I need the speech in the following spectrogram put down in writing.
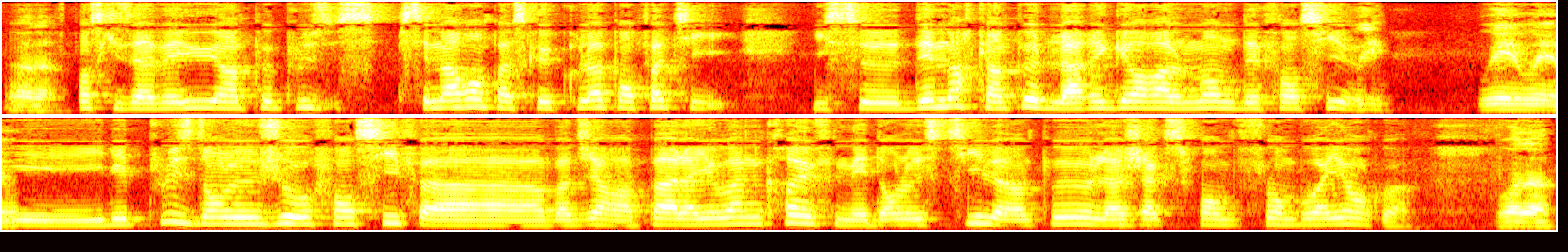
Voilà. Je pense qu'ils avaient eu un peu plus. C'est marrant parce que Klopp, en fait, il, il se démarque un peu de la rigueur allemande défensive. Oui. Oui, oui, oui. Et il est plus dans le jeu offensif, à, on va dire, pas à la Johan Cruyff, mais dans le style un peu l'Ajax flam- flamboyant, quoi. Voilà.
